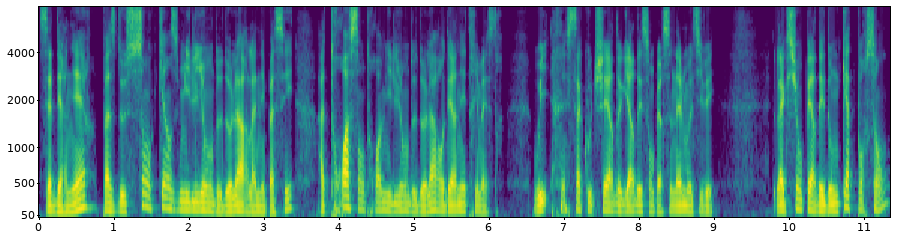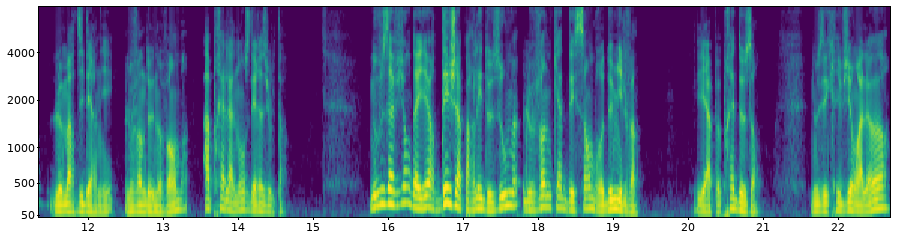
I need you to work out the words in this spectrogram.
Cette dernière passe de 115 millions de dollars l'année passée à 303 millions de dollars au dernier trimestre. Oui, ça coûte cher de garder son personnel motivé. L'action perdait donc 4% le mardi dernier, le 22 novembre, après l'annonce des résultats. Nous vous avions d'ailleurs déjà parlé de Zoom le 24 décembre 2020, il y a à peu près deux ans. Nous écrivions alors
